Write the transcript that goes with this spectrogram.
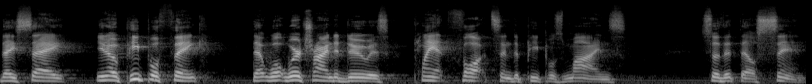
they say, you know, people think that what we're trying to do is plant thoughts into people's minds so that they'll sin. And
